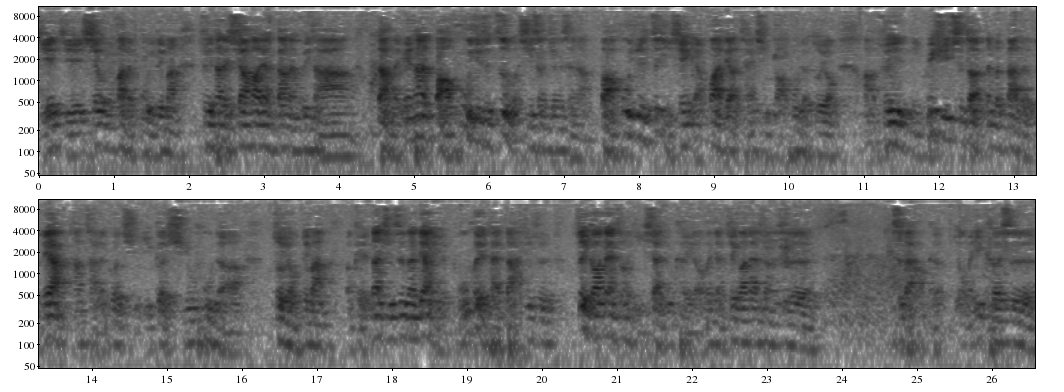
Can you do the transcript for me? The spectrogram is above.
结节、纤维化的部位，对吗？所以它的消耗量当然非常大的，因为它的保护就是自我牺牲精神啊，保护就是自己先氧化掉才起保护的作用啊，所以你必须吃到那么大的量，它才能够起一个修复的作用，对吗？OK，那其实呢量也不会太大，就是最高耐受以下就可以了。我们讲最高耐受是四百毫克，我们一颗是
